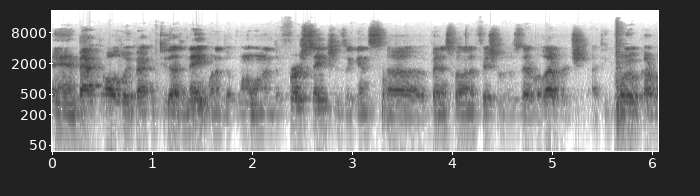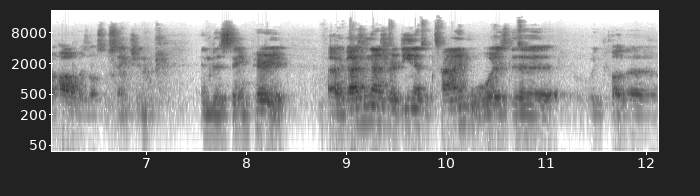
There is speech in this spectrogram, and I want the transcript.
And back all the way back in 2008, one of the one, of the first sanctions against uh, Venezuelan officials was ever leveraged. I think Pollo Carvajal was also sanctioned in this same period. Uh, Ghazi Nasr al-Din at the time was the we call the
